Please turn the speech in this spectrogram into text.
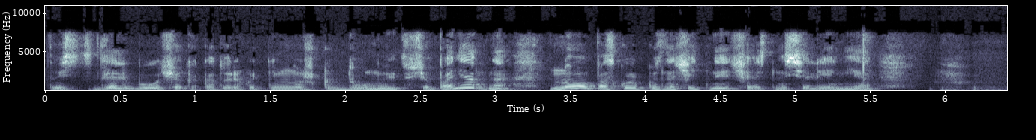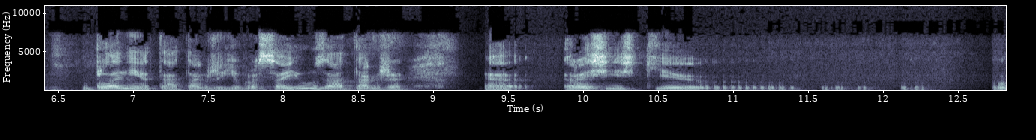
То есть, для любого человека, который хоть немножко думает, все понятно. Но поскольку значительная часть населения планеты, а также Евросоюза, а также э, российские, э,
